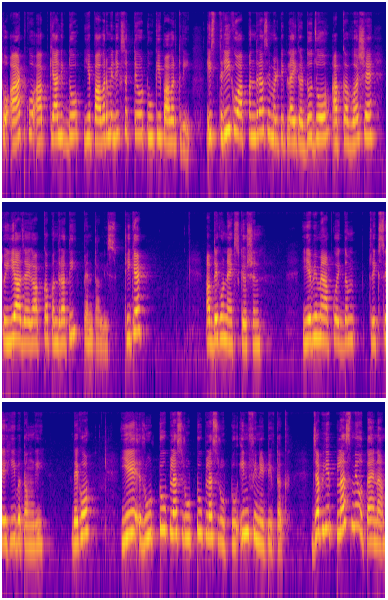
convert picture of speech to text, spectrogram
तो आठ को आप क्या लिख दो? ये पावर में लिख सकते हो टू की पावर थ्री इस थ्री को आप पंद्रह से मल्टीप्लाई कर दो, जो आपका वर्ष है तो ये आ जाएगा आपका पंद्रह थी पैंतालीस। ठीक है? अब देखो नेक्स्ट क्वेश्चन ये भी मैं आपको एकदम ट्रिक से ही बताऊँगी। देखो ये root two plus root two plus root two infinity तक। जब ये प्लस में होता है ना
